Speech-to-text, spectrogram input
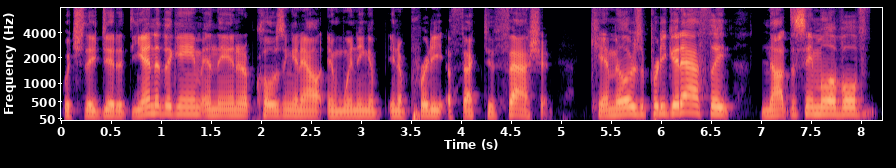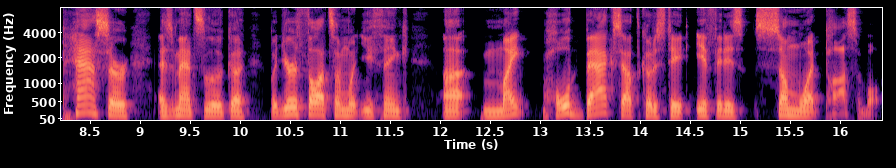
which they did at the end of the game, and they ended up closing it out and winning a, in a pretty effective fashion. Cam Miller is a pretty good athlete, not the same level of passer as Matt Sluka, but your thoughts on what you think uh, might hold back South Dakota State if it is somewhat possible.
